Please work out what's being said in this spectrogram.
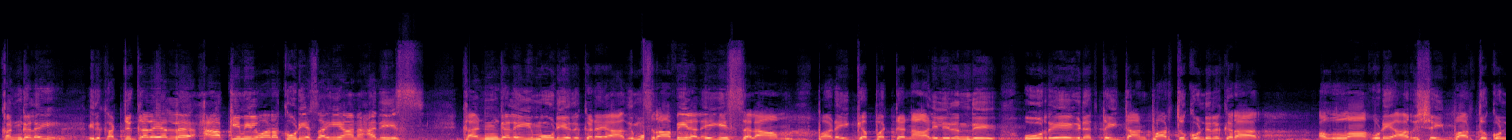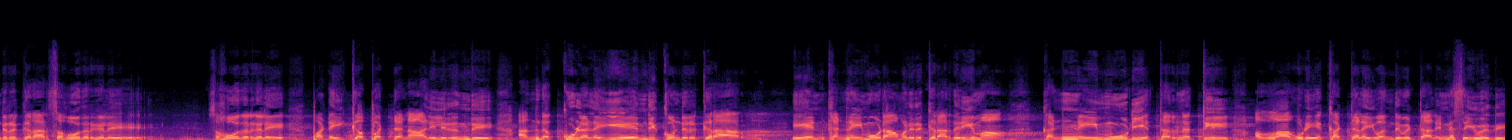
கண்களை இது கட்டுக்கதை அல்ல ஹாக்கிமில் வரக்கூடிய சரியான ஹதீஸ். கண்களை மூடியது கிடையாது. முஸ்ராபீல் அலைஹிஸ்ஸலாம் படைக்கப்பட்ட நாளிலிருந்து ஒரே இடத்தை தான் பார்த்து கொண்டிருக்கிறார். அல்லாஹுடைய அரிசை பார்த்து கொண்டிருக்கிறார் சகோதரர்களே. சகோதரர்களே படைக்கப்பட்ட நாளிலிருந்து அந்த குழலை ஏந்தி கொண்டிருக்கிறார். ஏன் கண்ணை மூடாமல் இருக்கிறார் தெரியுமா? கண்ணை மூடிய தருணத்தில் அல்லாஹுடைய கட்டளை வந்து விட்டால் என்ன செய்வது?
